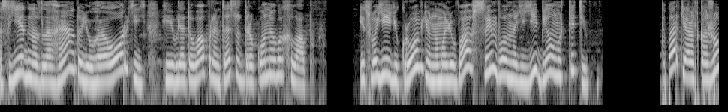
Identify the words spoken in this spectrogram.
Згідно з легендою, Георгій врятував принцесу з драконових лап і своєю кров'ю намалював символ на її білому щиті. Тепер я розкажу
